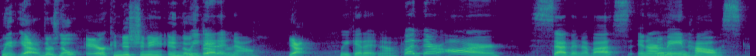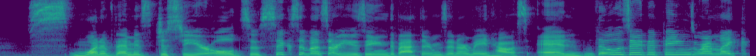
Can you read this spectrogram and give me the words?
We, yeah, there's no air conditioning in those We get it now. Yeah. We get it now. But there are seven of us in our Yeah. main house. One of them is just a year old. So six of us are using the bathrooms in our main house. And those are the things where I'm like,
